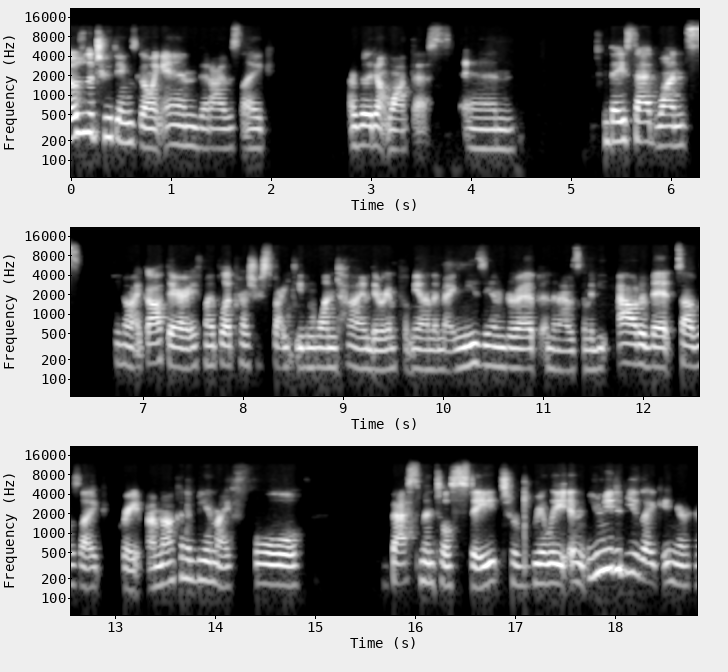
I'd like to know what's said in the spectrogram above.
Those are the two things going in that I was like, I really don't want this. And they said once, you know, I got there, if my blood pressure spiked even one time, they were going to put me on a magnesium drip and then I was going to be out of it. So I was like, great, I'm not going to be in my full best mental state to really, and you need to be like in your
